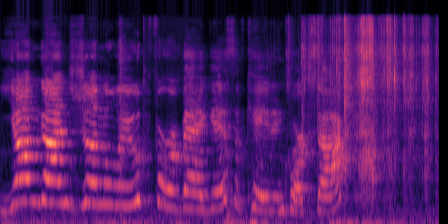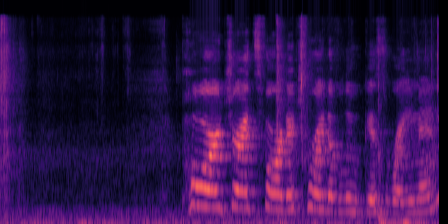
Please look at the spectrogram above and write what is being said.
Young Guns Jean-Luc for Vegas of Kaedan Korczak. Portraits for Detroit of Lucas Raymond.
